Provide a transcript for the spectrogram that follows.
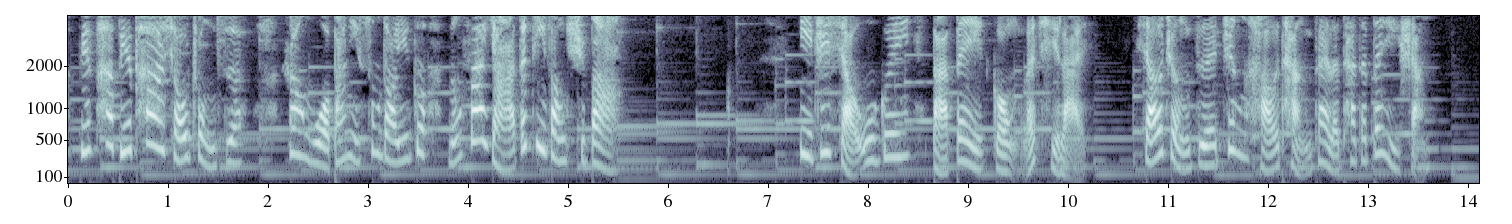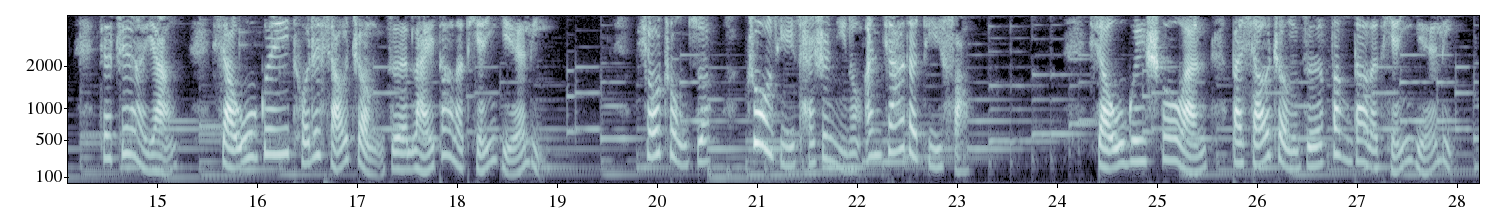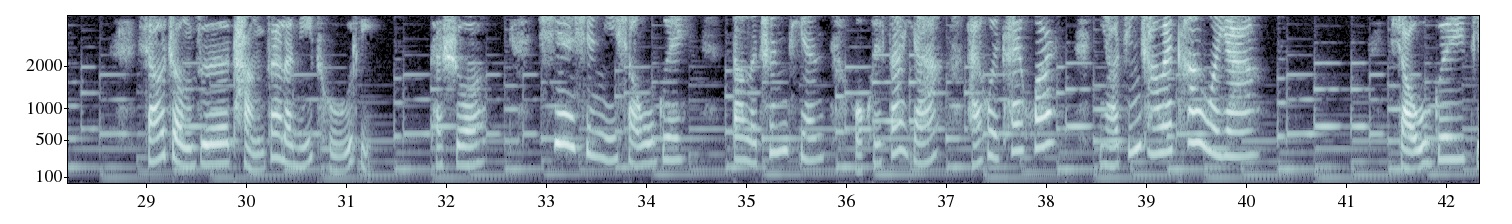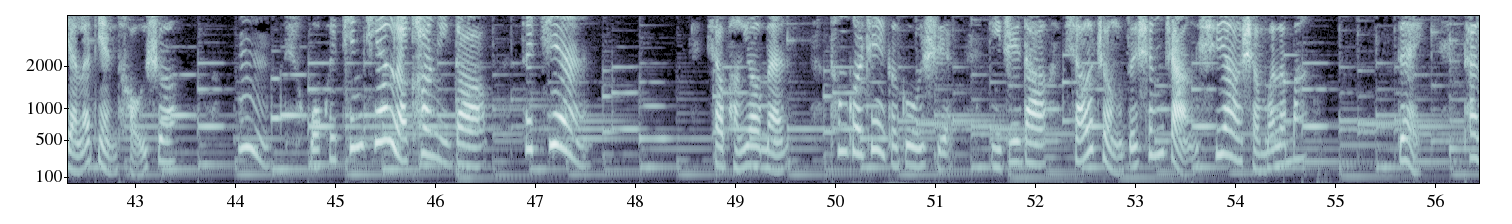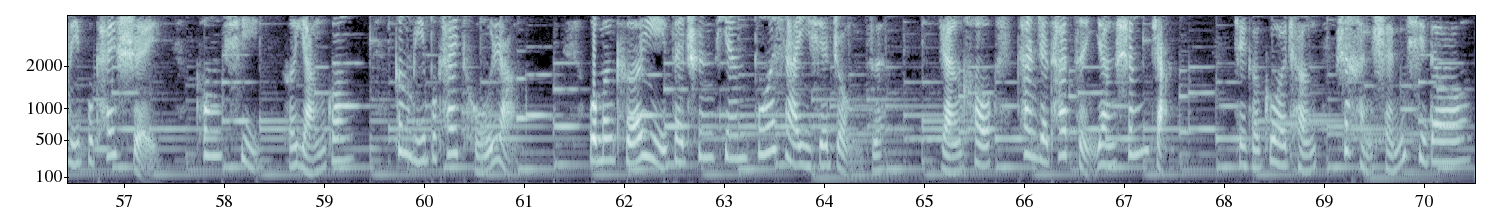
别怕，别怕，小种子，让我把你送到一个能发芽的地方去吧。一只小乌龟把背拱了起来，小种子正好躺在了它的背上。就这样，小乌龟驮着小种子来到了田野里。小种子，这里才是你能安家的地方。小乌龟说完，把小种子放到了田野里。小种子躺在了泥土里。他说：“谢谢你，小乌龟。到了春天，我会发芽，还会开花。你要经常来看我呀。”小乌龟点了点头，说。嗯，我会天天来看你的。再见，小朋友们。通过这个故事，你知道小种子生长需要什么了吗？对，它离不开水、空气和阳光，更离不开土壤。我们可以在春天播下一些种子，然后看着它怎样生长。这个过程是很神奇的哦。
